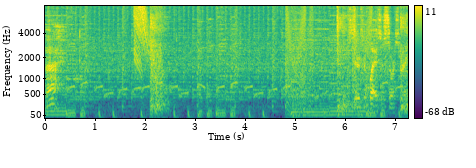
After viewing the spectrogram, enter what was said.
Uh. Seriously, what is this sorcery?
